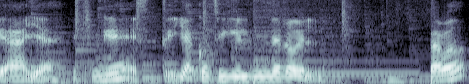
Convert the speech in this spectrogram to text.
Ya, ya, ya chingué. Este, ya conseguí el dinero el sábado.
